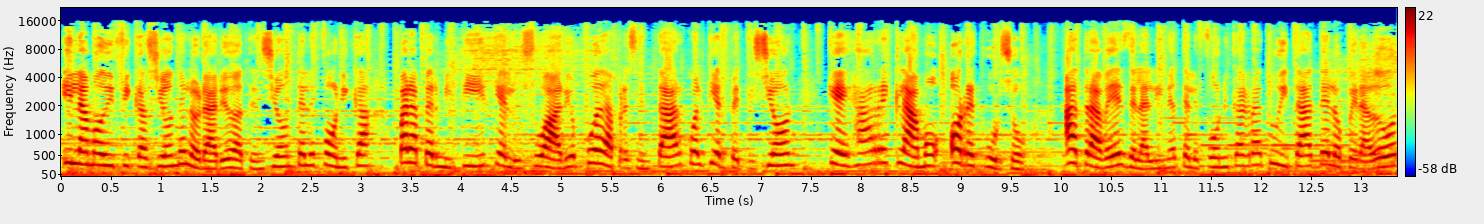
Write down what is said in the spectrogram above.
Y la modificación del horario de atención telefónica para permitir que el usuario pueda presentar cualquier petición, queja, reclamo o recurso a través de la línea telefónica gratuita del operador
